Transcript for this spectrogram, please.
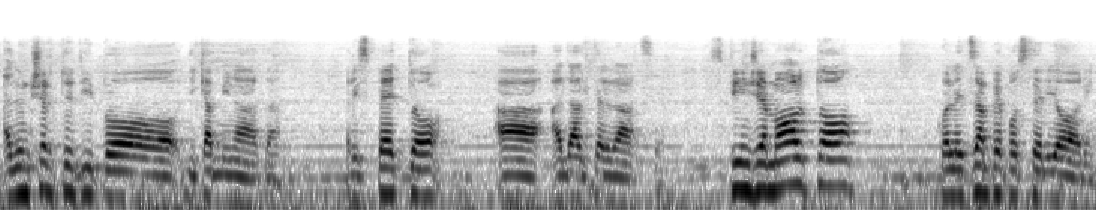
ad un certo tipo di camminata rispetto a- ad altre razze. Spinge molto con le zampe posteriori.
